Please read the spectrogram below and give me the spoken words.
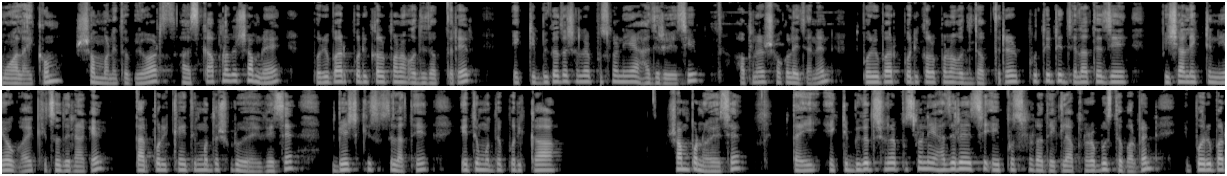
আসসালামু আলাইকুম। সম্মানিত ভিউয়ার্স, আজকে আপনাদের সামনে পরিবার পরিকল্পনা অধিদপ্তরের একটি বিগত সালের প্রশ্ন নিয়ে হাজির হয়েছি। আপনারা সকলেই জানেন, পরিবার পরিকল্পনা অধিদপ্তরের প্রতিটি জেলাতে যে বিশাল একটি নিয়োগ হয় কিছুদিন আগে, তার পরীক্ষা ইতিমধ্যে শুরু হয়ে গেছে। বেশ কিছু জেলাতে ইতিমধ্যে পরীক্ষা সম্পন্ন হয়েছে। তাই একটি বিগত সালের প্রশ্ন নিয়ে হাজির হয়েছে। এই প্রশ্নটা দেখলে আপনারা বুঝতে পারবেন পরিবার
